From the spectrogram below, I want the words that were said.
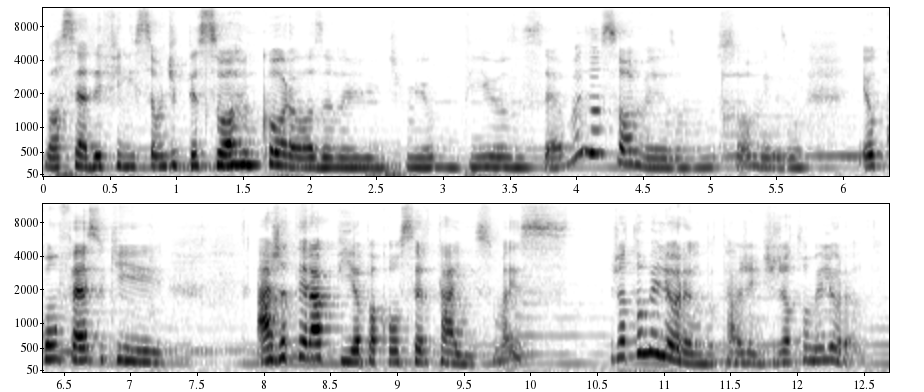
Nossa, é a definição de pessoa rancorosa, né, gente? Meu Deus do céu. Mas eu sou mesmo, eu sou mesmo. Eu confesso que haja terapia para consertar isso, mas já tô melhorando, tá, gente? Já tô melhorando.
